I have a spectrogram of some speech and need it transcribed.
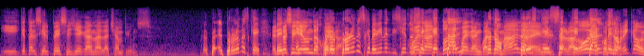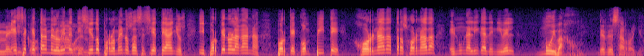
¿Y qué tal si el PSG gana la Champions? El, el problema es que. ¿El PSG dónde Pero el juega? problema es que me vienen diciendo Juega- ese qué ¿dónde tal. juega? ¿En No, no, Guatemala, pero es en que El ese qué Salvador, en me Costa lo- Rica o en México? Ese qué tal me lo Ah, vienen bueno. diciendo por lo menos hace siete años. ¿Y por qué no la gana? Porque compite jornada tras jornada en una liga de nivel muy bajo. De desarrollo.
